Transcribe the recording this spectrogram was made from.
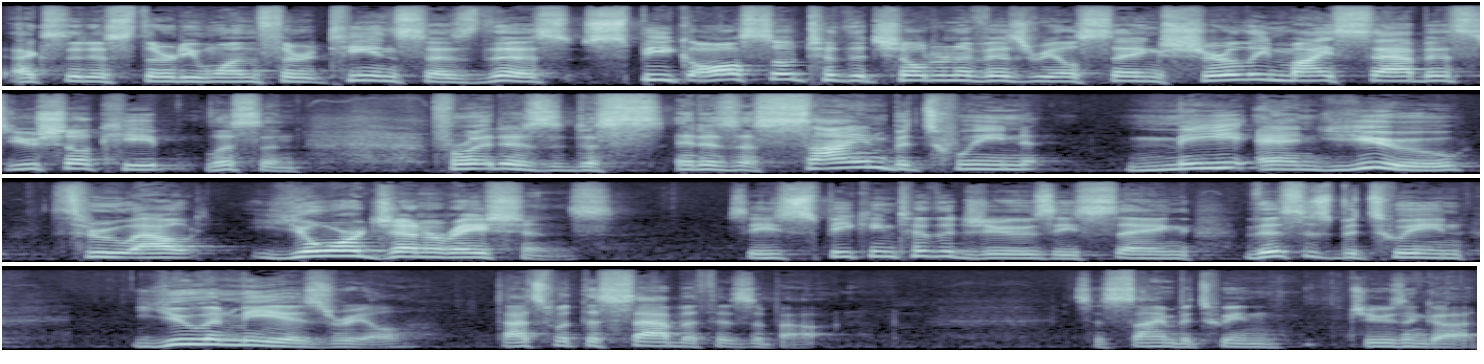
Exodus 31 13 says this Speak also to the children of Israel, saying, Surely my Sabbaths you shall keep. Listen, for it is, it is a sign between me and you throughout your generations. So he's speaking to the Jews. He's saying, This is between you and me, Israel. That's what the Sabbath is about. It's a sign between Jews and God.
